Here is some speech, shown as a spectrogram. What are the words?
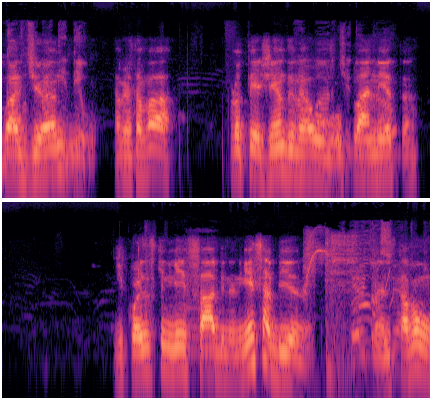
guardiando, já estava protegendo, né, o, o planeta de coisas que ninguém sabe, né? Ninguém sabia, né? Ele tá Eles estavam-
